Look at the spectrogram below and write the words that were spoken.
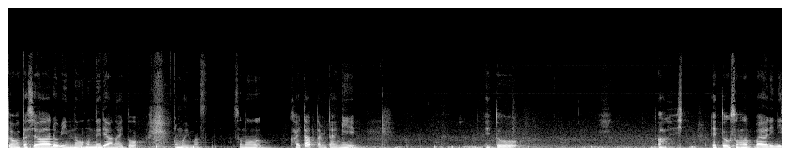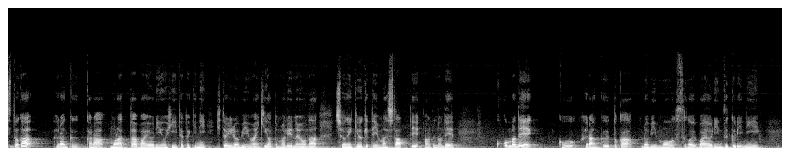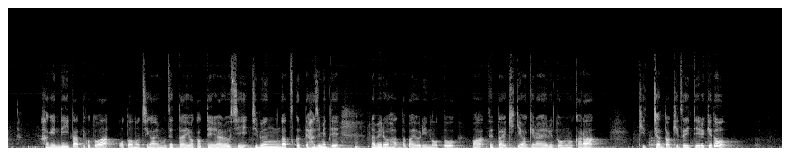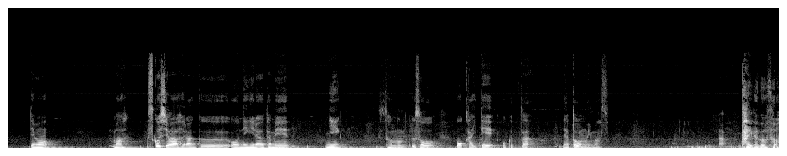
私はロビンの本音ではないと思います。その書いてあったみたいにえっとあえっとそのバイオリニストがフランクからもらったバイオリンを弾いた時に一人ロビンは息が止まるような衝撃を受けていましたってあるのでここまでこうフランクとかロビンもすごいバイオリン作りに励んでいたってことは音の違いも絶対分かっているやろうし自分が作って初めてラベルを貼ったバイオリンの音は絶対聞き分けられると思うからちゃんと気づいているけどでもまあ少しはフランクをねぎらうためにその嘘を書いて送ったやと思います。あ大河どうぞ。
